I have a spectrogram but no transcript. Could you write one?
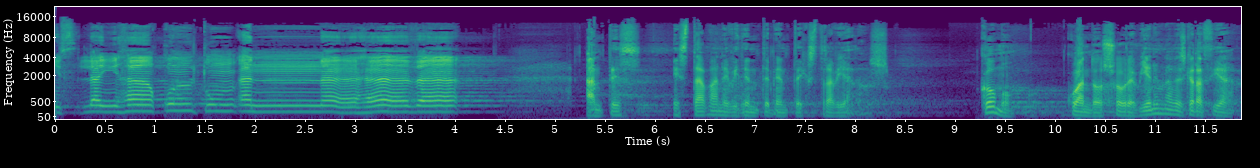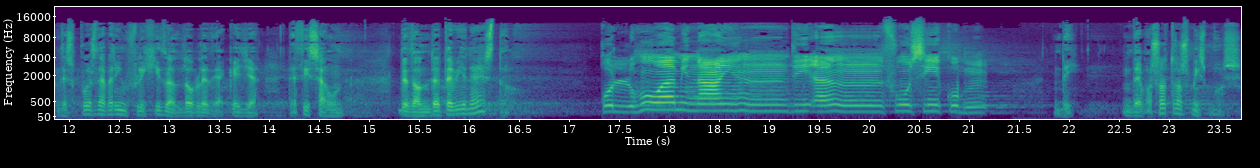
مثليها قلتم أنا هذا Antes estaban evidentemente extraviados. ¿Cómo? Cuando sobreviene una desgracia después de haber infligido el doble de aquella, decís aún, ¿de dónde te viene esto? قل هو من عند أنفسكم Di, de vosotros mismos.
